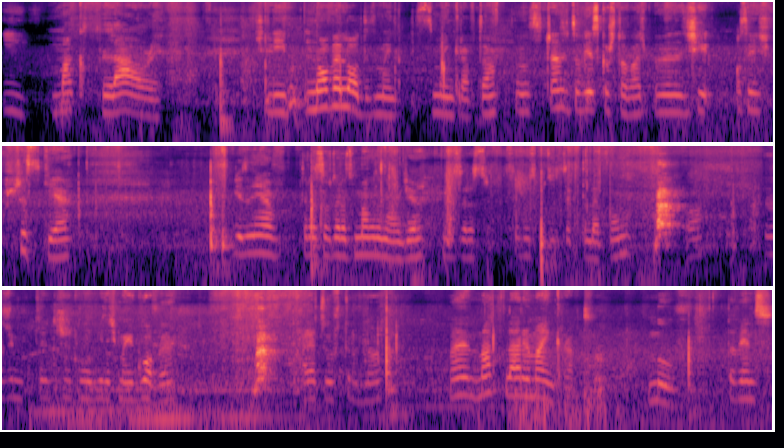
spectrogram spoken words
i McFlurry, czyli nowe lody z Minecrafta. Więc czas to je skosztować. Będę dzisiaj ocenić wszystkie jedzenia teraz są teraz w McDonaldzie. Więc zaraz sobie sprawdzę tak telefon. O. Teraz, żeby tutaj troszeczkę nie widać mojej głowy. Ale to już trudno. Mamy McFlurry Minecraft. Move. To więc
